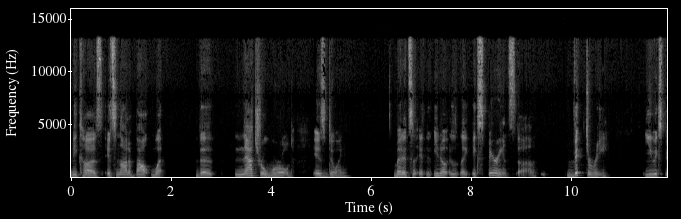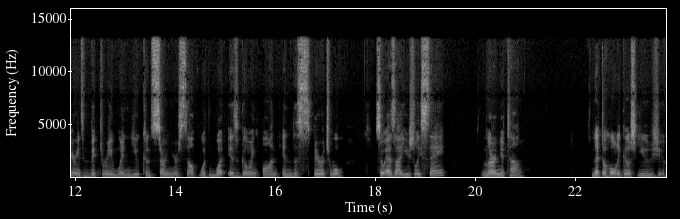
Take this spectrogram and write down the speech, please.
because it's not about what the natural world is doing but it's it, you know like experience uh, victory you experience victory when you concern yourself with what is going on in the spiritual. So as i usually say learn your tongue. Let the holy ghost use you.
